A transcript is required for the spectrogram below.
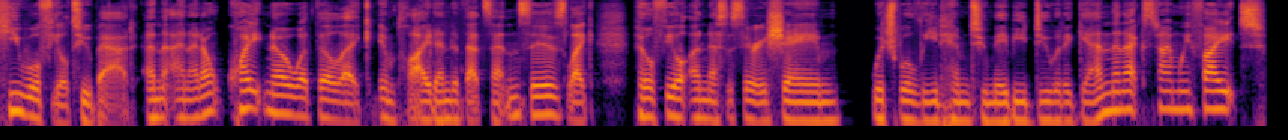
he will feel too bad. And and I don't quite know what the like implied end of that sentence is. Like he'll feel unnecessary shame, which will lead him to maybe do it again the next time we fight,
